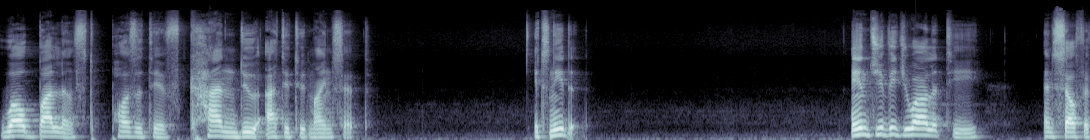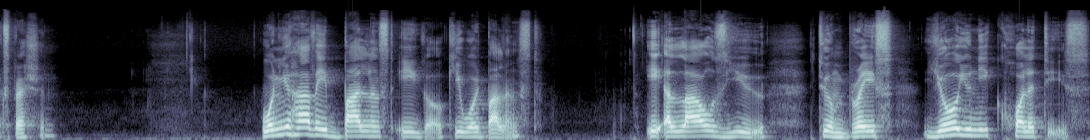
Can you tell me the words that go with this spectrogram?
well balanced, positive, can do attitude mindset. It's needed. Individuality and self expression. When you have a balanced ego, keyword balanced, it allows you to embrace your unique qualities,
